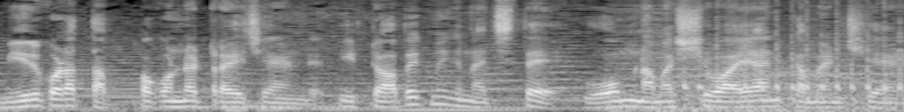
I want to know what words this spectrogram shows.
మీరు కూడా తప్పకుండా ట్రై చేయండి. ఈ టాపిక్ మీకు నచ్చితే ఓం నమ శివాయ అని కమెంట్ చేయండి.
